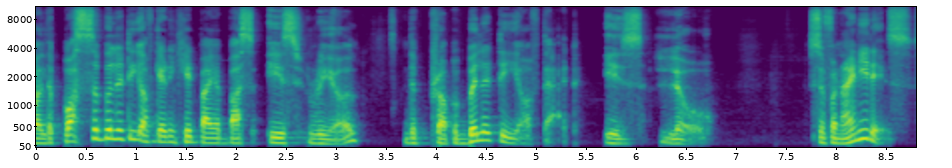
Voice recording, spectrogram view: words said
while the possibility of getting hit by a bus is real, the probability of that is low. So for 90 days,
